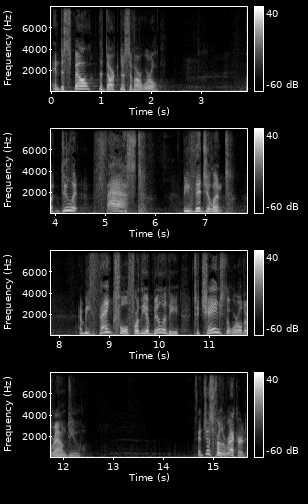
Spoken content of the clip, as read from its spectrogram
and dispel the darkness of our world. But do it fast. Be vigilant and be thankful for the ability to change the world around you. And just for the record,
